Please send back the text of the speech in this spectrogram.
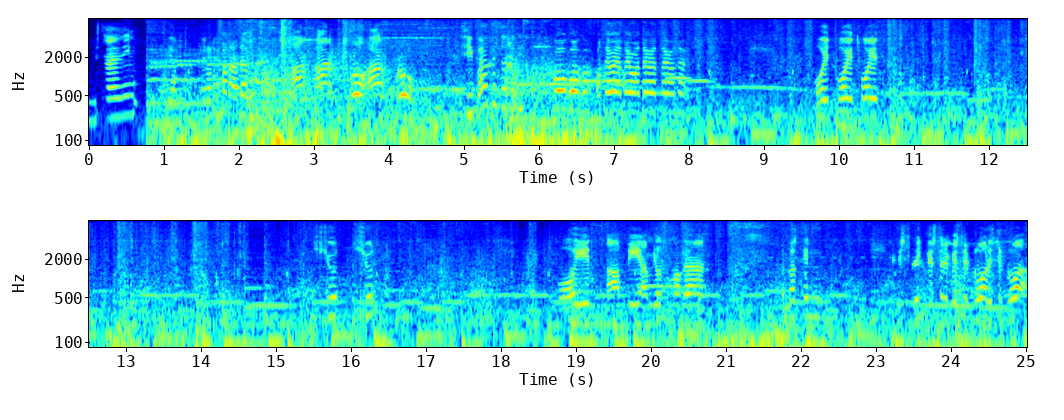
bisa anjing. Yang Tempat ada. Ark, ark, bro, ark, bro. si bagus tadi. Gua, gua, gua. OTW, OTW, OTW, OTW, OTW. Void, void, void. Shoot, shoot. Void, api, ambil semua kan. Makin Listrik, listrik, listrik dua, listrik dua.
